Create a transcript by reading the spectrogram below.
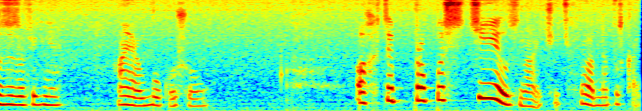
Что это за фигня? А, я в бок ушел. Ах, ты пропустил, значит. Ладно, пускай.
